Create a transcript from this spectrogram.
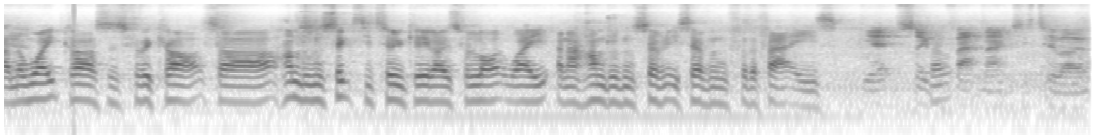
And yeah. the weight classes for the karts are 162 kilos for lightweight and 177 for the fatties. Yeah, Super oh. Fat Max is 200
